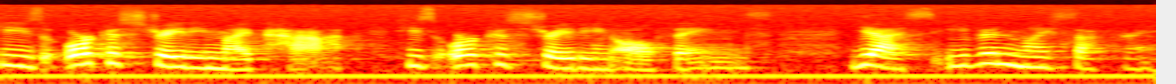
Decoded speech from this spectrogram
He's orchestrating my path. He's orchestrating all things. Yes, even my sufferings.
